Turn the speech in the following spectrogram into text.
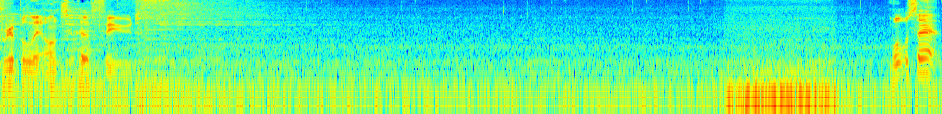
dribble it onto her food. What was that?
